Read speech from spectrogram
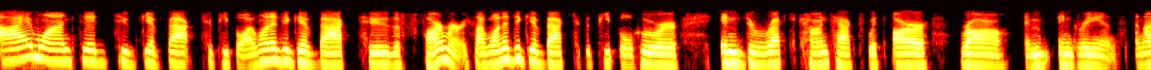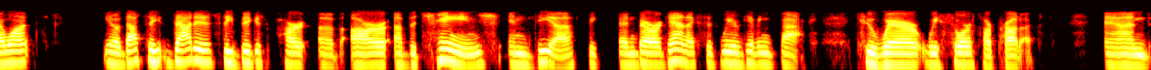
I wanted to give back to people. I wanted to give back to the farmers. I wanted to give back to the people who were in direct contact with our raw in- ingredients. And I want, you know, that's a, that is the biggest part of our of the change in Diya and Bare Organics is we are giving back to where we source our products, and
